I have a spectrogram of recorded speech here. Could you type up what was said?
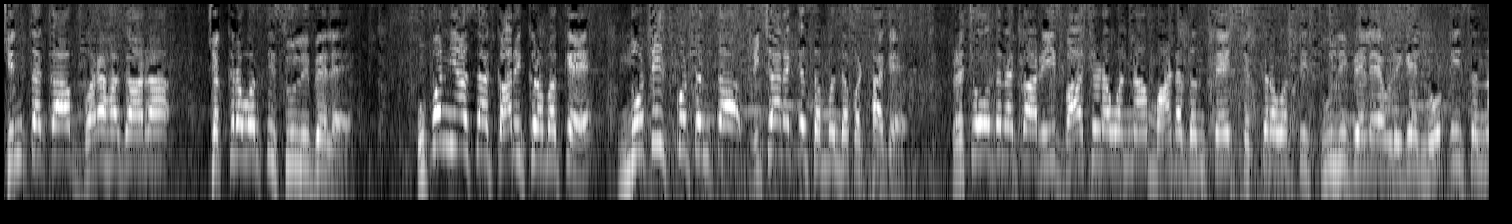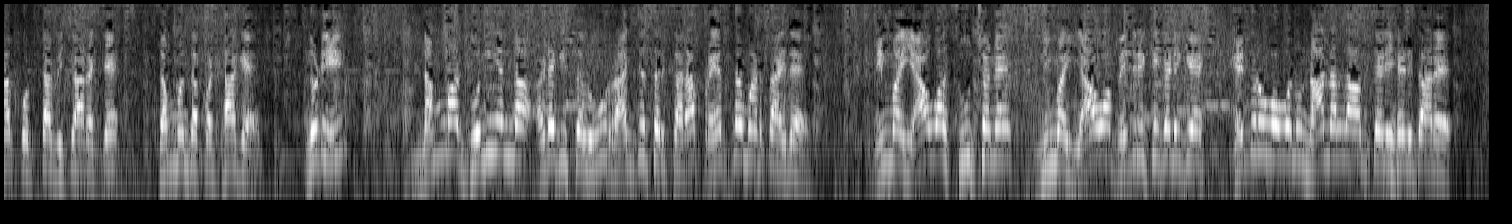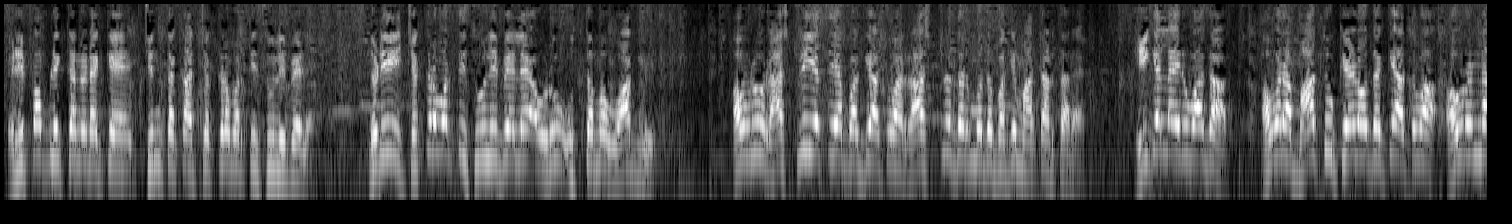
ಚಿಂತಕ ಬರಹಗಾರ ಚಕ್ರವರ್ತಿ ಸೂಲಿಬೇಲೆ. ಉಪನ್ಯಾಸ ಕಾರ್ಯಕ್ರಮಕ್ಕೆ ನೋಟಿಸ್ ಕೊಟ್ಟಂತ ವಿಚಾರಕ್ಕೆ ಸಂಬಂಧಪಟ್ಟ ಹಾಗೆ ಪ್ರಚೋದನಕಾರಿ ಭಾಷಣವನ್ನ ಮಾಡದಂತೆ ಚಕ್ರವರ್ತಿ ಸೂಲಿಬೇಲೆ ಅವರಿಗೆ ನೋಟಿಸ್ ಅನ್ನ ಕೊಟ್ಟ ವಿಚಾರಕ್ಕೆ ಸಂಬಂಧಪಟ್ಟ ಹಾಗೆ. ನೋಡಿ, ನಮ್ಮ ಧ್ವನಿಯನ್ನ ಅಡಗಿಸಲು ರಾಜ್ಯ ಸರ್ಕಾರ ಪ್ರಯತ್ನ ಮಾಡ್ತಾ ಇದೆ. ನಿಮ್ಮ ಯಾವ ಸೂಚನೆ, ನಿಮ್ಮ ಯಾವ ಬೆದರಿಕೆಗಳಿಗೆ ಹೆದರುವವನು ನಾನಲ್ಲ ಅಂತೇಳಿ ಹೇಳಿದ್ದಾರೆ. ರಿಪಬ್ಲಿಕ್ ಕನ್ನಡಕ್ಕೆ ಚಿಂತಕ ಚಕ್ರವರ್ತಿ ಸೂಲಿಬೇಳೆ. ನೋಡಿ, ಚಕ್ರವರ್ತಿ ಸೂಲಿಬೇಳೆ ಅವರು ಉತ್ತಮ ವಾಗ್ಮಿ. ಅವರು ರಾಷ್ಟ್ರೀಯತೆಯ ಬಗ್ಗೆ ಅಥವಾ ರಾಷ್ಟ್ರ ಧರ್ಮದ ಬಗ್ಗೆ ಮಾತಾಡ್ತಾರೆ. ಹೀಗೆಲ್ಲ ಇರುವಾಗ ಅವರ ಮಾತು ಕೇಳೋದಕ್ಕೆ ಅಥವಾ ಅವರನ್ನ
